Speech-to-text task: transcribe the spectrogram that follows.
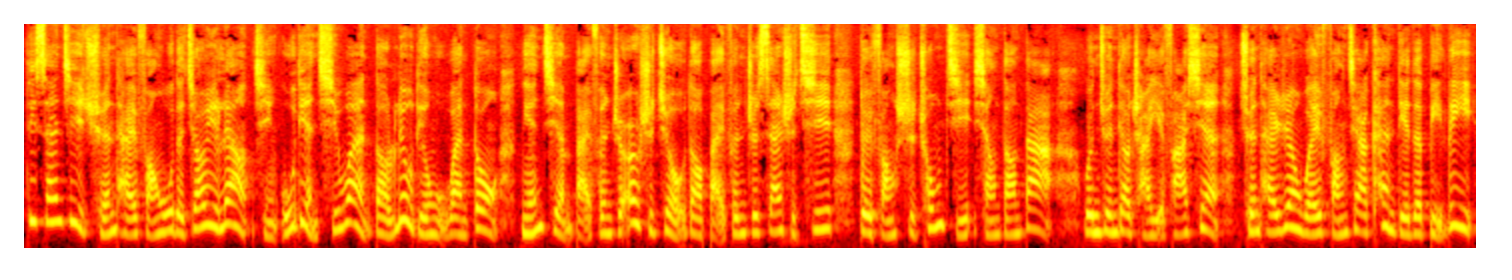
第三季全台房屋的交易量仅五点七万到六点五万栋，年减百分之二十九到百分之三十七，对房市冲击相当大。问卷调查也发现，全台认为房价看跌的比例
